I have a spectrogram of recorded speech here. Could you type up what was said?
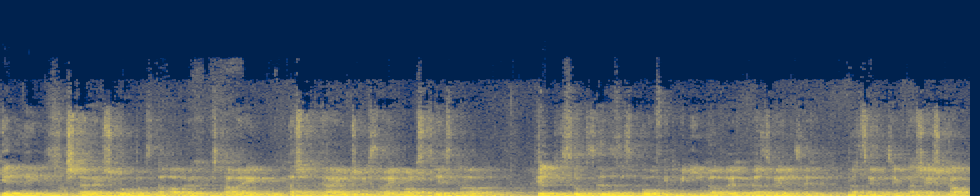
jednej z czterech szkół podstawowych w całej naszym kraju, czyli w całej Polsce. Jest to wielki sukces zespołów twinningowych pracujących, pracujących w naszej szkole.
